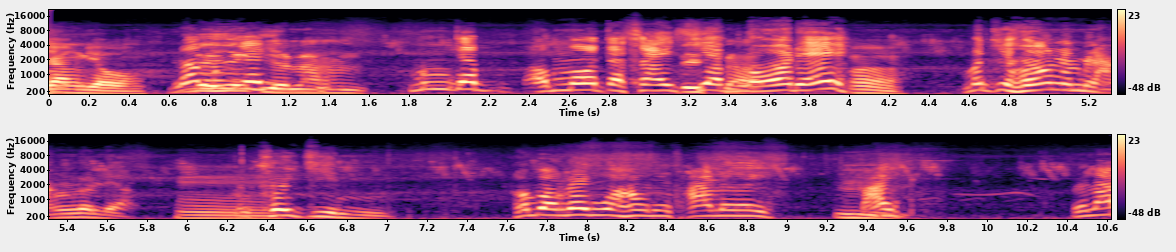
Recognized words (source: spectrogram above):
อย่างเดียวแล้วได้มึงยังจะเกียร์ละมึงจะเอามอเตอร์ไซค์เสียบล้อเด้ เออมันสิห้องน้ำหลังเลยแหละ อืม มันเคยกิน เขาบอกได้งัวเฮาในทาเลย ไปไปลา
